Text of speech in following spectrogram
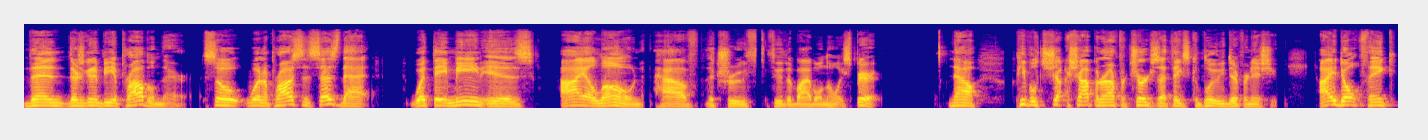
then there's going to be a problem there. So when a Protestant says that, what they mean is I alone have the truth through the Bible and the Holy Spirit. Now, people sh- shopping around for churches, I think, is completely different issue. I don't think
